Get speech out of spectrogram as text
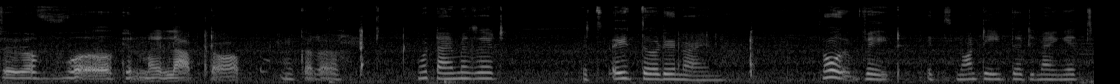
day of work in my laptop. I'm gonna. What time is it? It's 8:39. No, wait. It's not 8:39. It's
